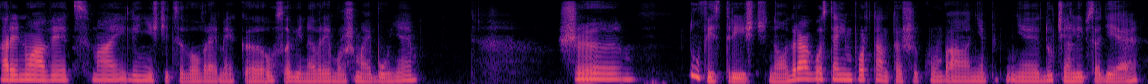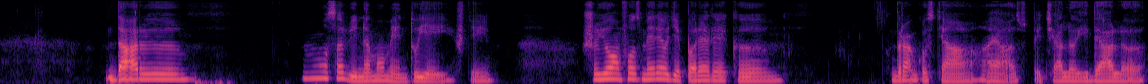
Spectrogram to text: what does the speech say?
care nu aveți, mai liniștiți-vă o vreme că o să vină vremuri și mai bune. Și nu fiți triști, no, dragostea e importantă și cumva ne, ne duce în lipsă de ea, dar o să vină momentul ei, știi? Și eu am fost mereu de părere că dragostea aia specială, ideală,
